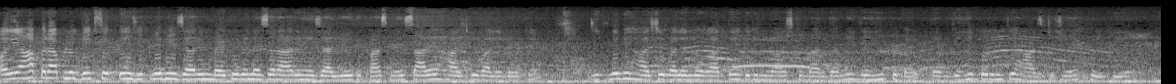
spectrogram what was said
और यहाँ पर आप लोग देख सकते हैं, जितने भी जारिन बैठे हुए नज़र आ रहे हैं जालियों के पास में, सारे हाजिरी वाले लोग हैं। जितने भी हाजिरी वाले लोग आते हैं गरीब नवाज़ के बारगाह में, यहीं पर बैठते हैं। यहीं पर उनकी हाजिरी जो है खुलती है।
